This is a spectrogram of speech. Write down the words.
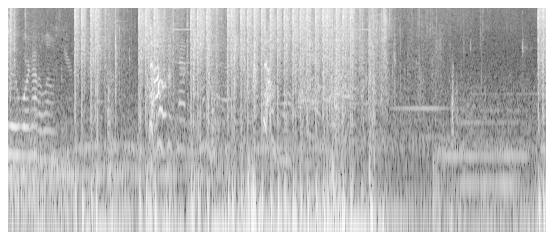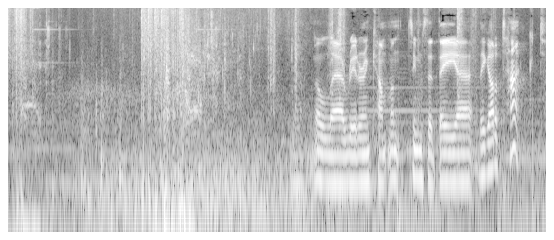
Blue, we're not alone here. little uh, raider encampment. Seems that they uh, they got attacked.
